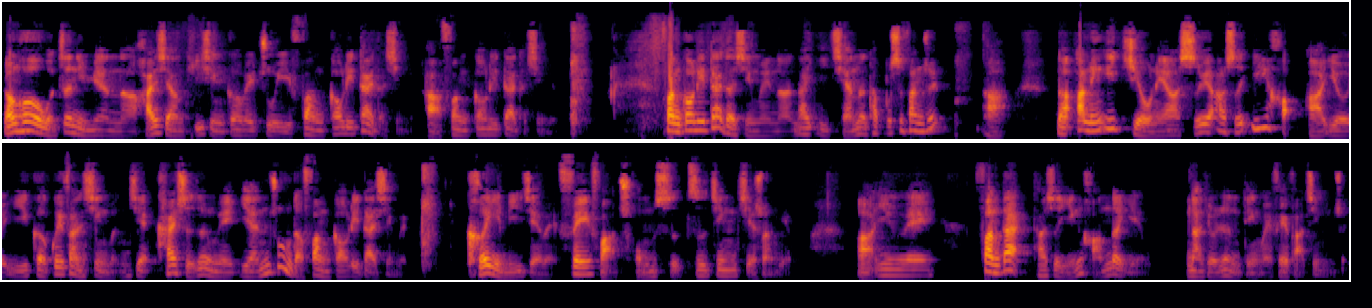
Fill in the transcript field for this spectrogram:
然后我这里面呢还想提醒各位注意放高利贷的行为啊，放高利贷的行为。放高利贷的行为呢？那以前呢，它不是犯罪啊。那二零一九年啊，十月二十一号啊，有一个规范性文件开始认为，严重的放高利贷行为可以理解为非法从事资金结算业务啊。因为放贷它是银行的业务，那就认定为非法经营罪。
